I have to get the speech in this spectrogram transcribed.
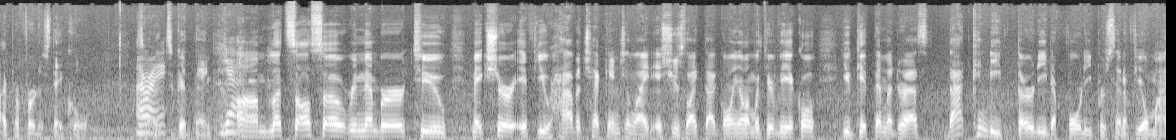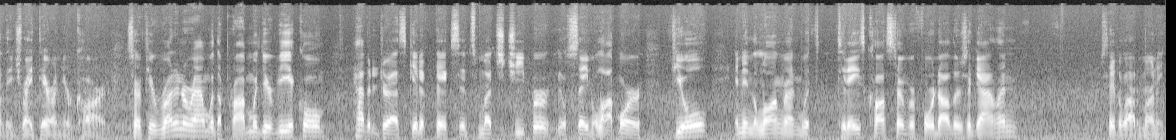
I prefer to stay cool. All so right. It's a good thing. Yeah. Um, let's also remember to make sure if you have a check engine light issues like that going on with your vehicle, you get them addressed. That can be 30 to 40% of fuel mileage right there on your car. So if you're running around with a problem with your vehicle, have it addressed, get it fixed. It's much cheaper. You'll save a lot more fuel. And in the long run, with today's cost over $4 a gallon, save a lot of money.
